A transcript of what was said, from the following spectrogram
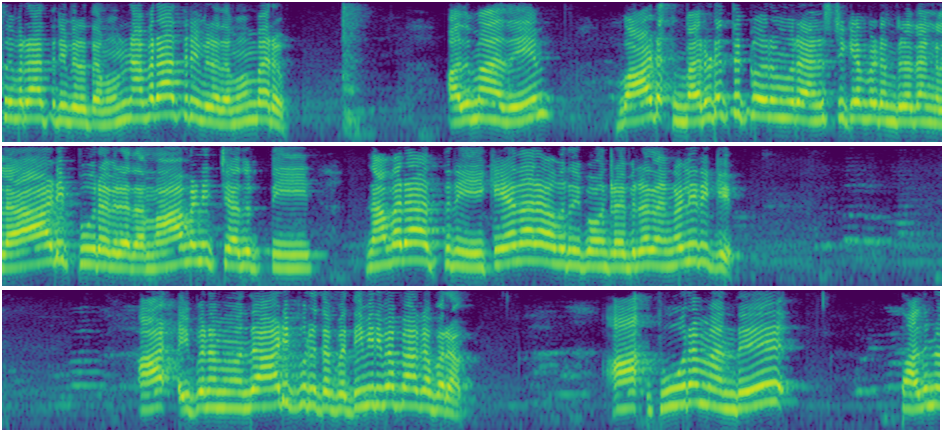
சிவராத்திரி விரதமும் நவராத்திரி விரதமும் வரும். அது மாதிரி வாட வருடத்துக்கு ஒரு முறை அனுஷ்டிக்கப்படும் விரதங்களை ஆடிப்பூர விரதம் ஆவணி சதுர்த்தி நவராத்திரி கேதாராவதி போன்ற விரதங்கள் இருக்குது இப்போ நம்ம வந்து ஆடிப்பூரத்தை பற்றி விரிவாக பார்க்க போகிறோம் ஆ- பூரம் வந்து பதினோ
